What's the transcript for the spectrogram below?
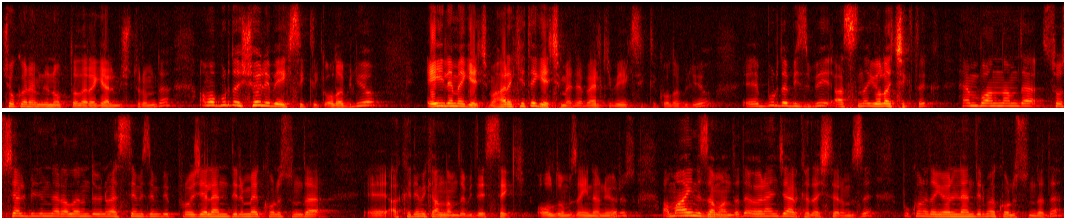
çok önemli noktalara gelmiş durumda. Ama burada şöyle bir eksiklik olabiliyor. Eyleme geçme, harekete geçmede belki bir eksiklik olabiliyor. Ee, burada biz bir aslında yola çıktık. Hem bu anlamda sosyal bilimler alanında üniversitemizin bir projelendirme konusunda e, akademik anlamda bir destek olduğumuza inanıyoruz. Ama aynı zamanda da öğrenci arkadaşlarımızı bu konuda yönlendirme konusunda da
